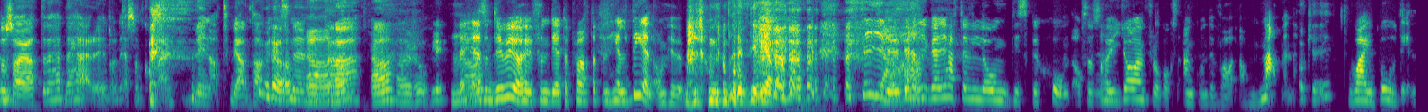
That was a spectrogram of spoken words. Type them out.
Då sa jag att det här, det här är nog det som kommer bli något, bli antaget. Ja. Nu. Ja. Ja, vad roligt. Mm. Ja. Alltså, du och jag har ju funderat och pratat en hel del om huvudpersonen Bodil. Eva. Vad säger du? Ja. Vi, hade, vi har ju haft en lång diskussion och sen så har ju jag en fråga också angående val av namn. Okej. Why Bodil?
